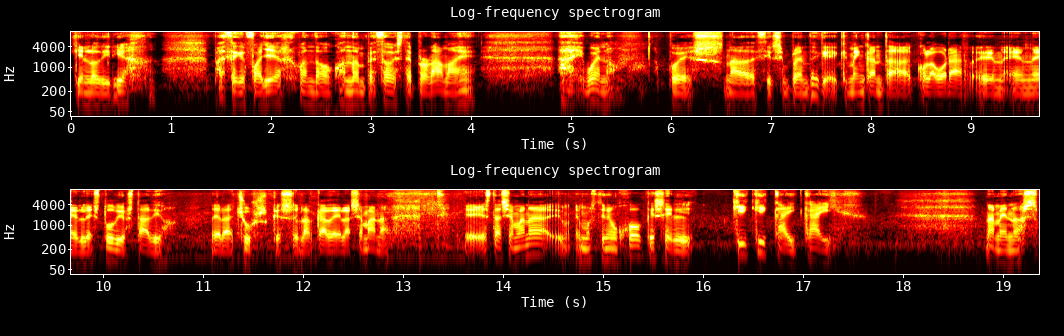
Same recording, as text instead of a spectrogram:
¿quién lo diría? Parece que fue ayer cuando, cuando empezó este programa, ¿eh? Ay, bueno, pues nada, decir simplemente que, me encanta colaborar en, el estudio estadio de la Chus, que es el arcade de la semana. Eh, esta semana hemos tenido un juego que es el Kiki Kai Kai. Nada menos.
